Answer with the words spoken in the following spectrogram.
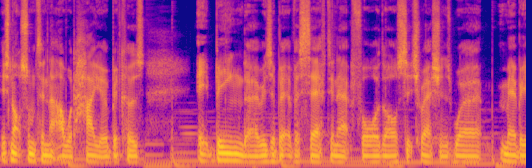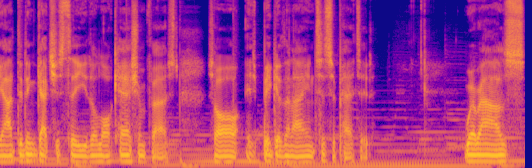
It's not something that I would hire because it being there is a bit of a safety net for those situations where maybe I didn't get to see the location first, so it's bigger than I anticipated. Whereas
